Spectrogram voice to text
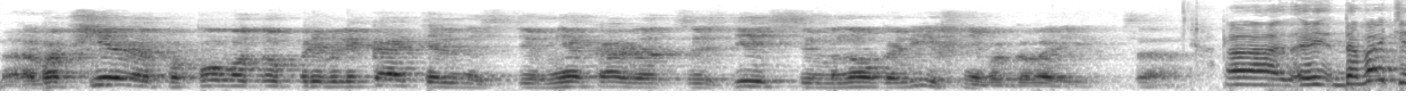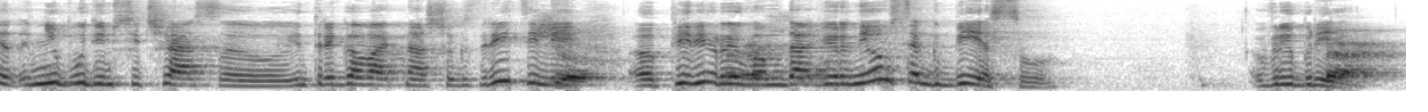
Вообще, по поводу привлекательности, мне кажется, здесь много лишнего говорится. А, э, давайте не будем сейчас э, интриговать наших зрителей Всё. Э, перерывом, Хорошо. да, вернемся к бесу в ребре. Так,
